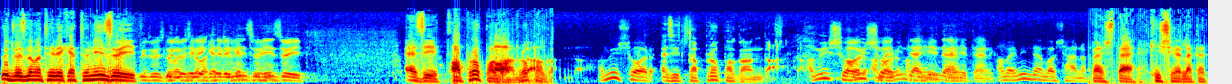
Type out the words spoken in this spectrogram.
Üdvözlöm a TV2 nézőit! Üdvözlöm a TV2 nézőit! Ez itt a propaganda. A propaganda. A műsor, ez itt a propaganda. A műsor, a műsor amely minden, héten, héten, amely minden vasárnap este kísérletet,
